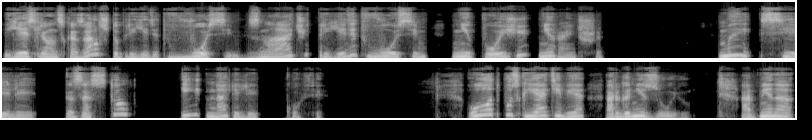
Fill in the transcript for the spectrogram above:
Если он сказал, что приедет в восемь, значит, приедет в восемь, ни позже, ни раньше. Мы сели за стол и налили кофе. Отпуск я тебе организую. Обмена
